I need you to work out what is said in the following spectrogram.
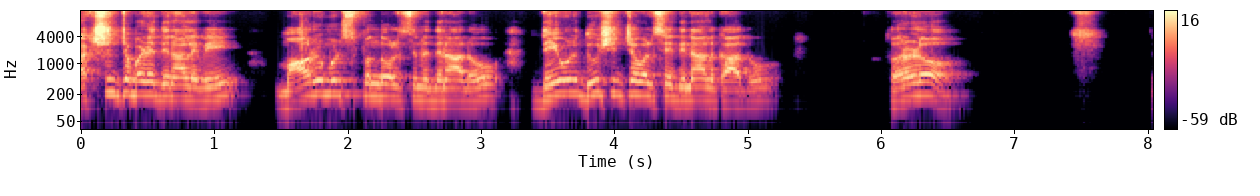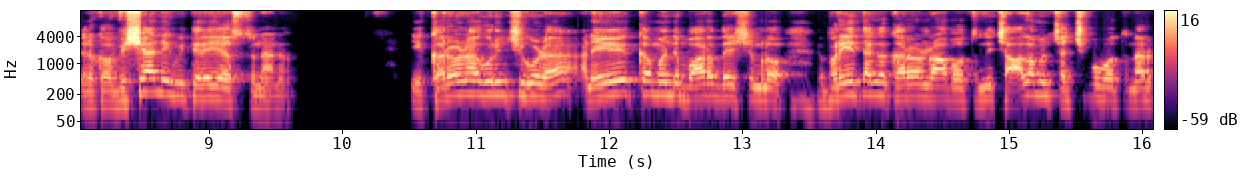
రక్షించబడే దినాలు ఇవి మారు పొందవలసిన దినాలు దేవుని దూషించవలసిన దినాలు కాదు. త్వరలో నేను ఒక విషయాన్ని తెలియజేస్తున్నాను. ఈ కరోనా గురించి కూడా అనేక మంది భారతదేశంలో విపరీతంగా కరోనా రాబోతుంది. చాలామంది చచ్చిపోబోతున్నారు.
